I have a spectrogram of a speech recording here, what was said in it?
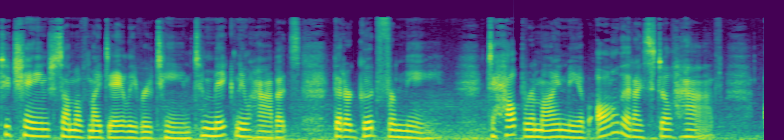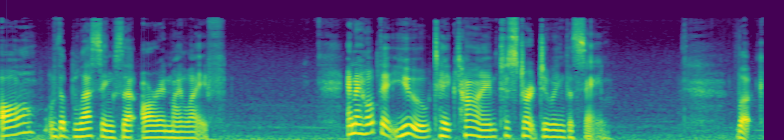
to change some of my daily routine, to make new habits that are good for me, to help remind me of all that I still have, all of the blessings that are in my life. And I hope that you take time to start doing the same. Look,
